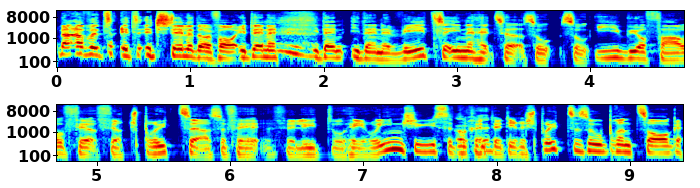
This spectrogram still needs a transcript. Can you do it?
Nein, aber jetzt, jetzt, jetzt stellt euch vor, in diesen, in diesen, in diesen WC hat es ja so, so Einwürfe für, für die Spritzen, also für, für Leute, die Heroin schiessen, die Okay. können dort ihre Spritzen sauber entsorgen.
